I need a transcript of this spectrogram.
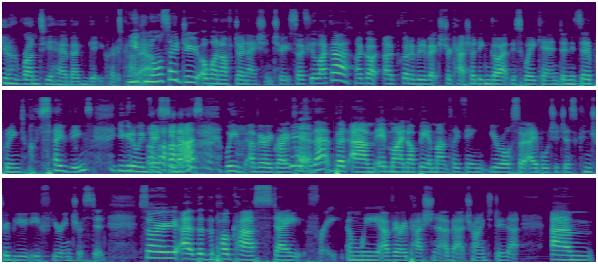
you know run to your handbag and get your credit card. You can out. also do a one-off donation too. So if you're like, ah, I got, I've got a bit of extra cash. I didn't go out this weekend, and instead of putting to my savings, you're going to invest in us. We are very grateful Yeah. for that. But um, it might not be a monthly thing. You're also able to just contribute if you're interested. So uh, the, the podcasts stay free, and we are very passionate about trying to do that. Um,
